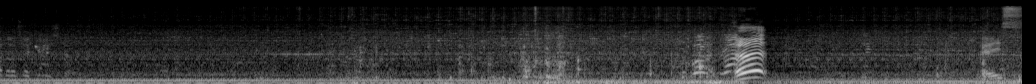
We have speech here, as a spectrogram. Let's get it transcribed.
atrás da crista. Bora, troca! Ah! É isso.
